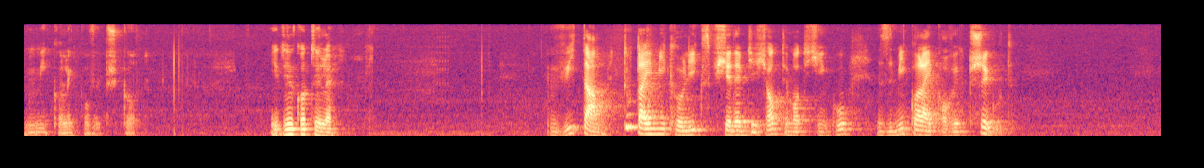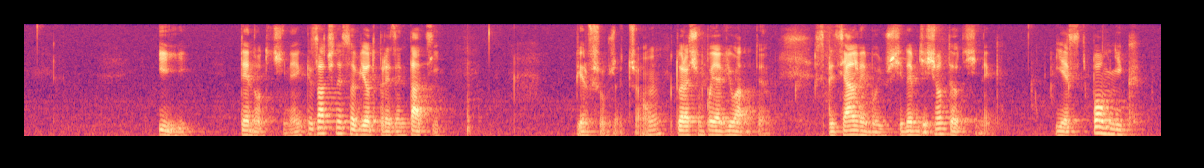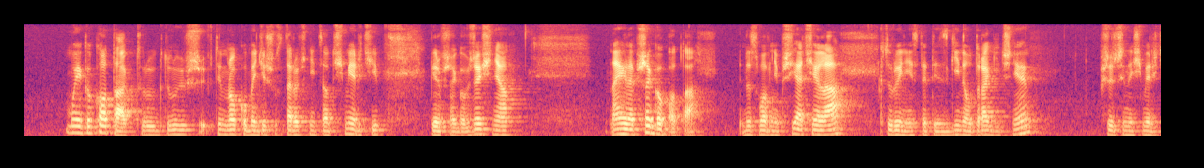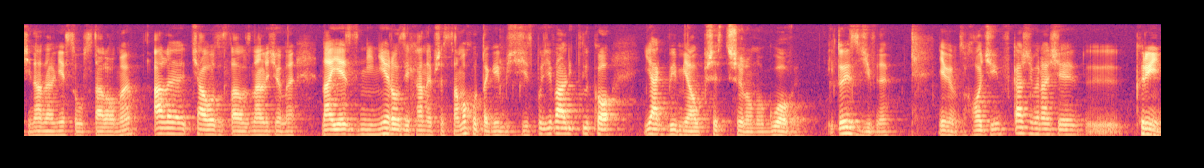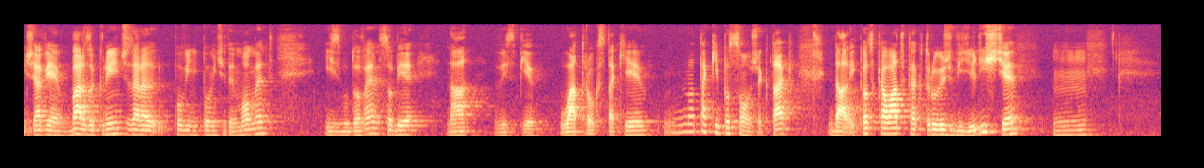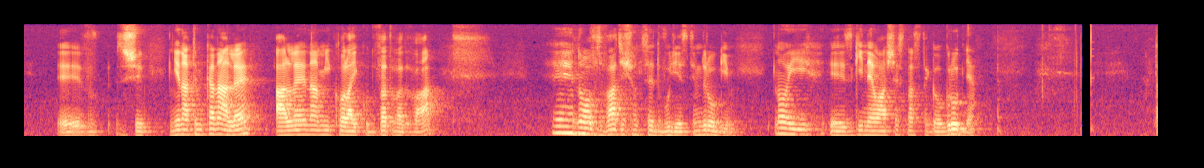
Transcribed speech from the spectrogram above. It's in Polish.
Mikołajkowe przygody. I tylko tyle. Witam, tutaj Mikolix w 70. odcinku z Mikołajkowych przygód. I ten odcinek zacznę sobie od prezentacji. Pierwszą rzeczą, która się pojawiła na ten specjalny, bo już 70. odcinek, jest pomnik mojego kota, który, który już w tym roku będzie szósta rocznica od śmierci, 1 września najlepszego kota, dosłownie przyjaciela, który niestety zginął tragicznie. Przyczyny śmierci nadal nie są ustalone, ale ciało zostało znalezione na jezdni, nie rozjechane przez samochód, tak jakbyście się spodziewali, tylko jakby miał przestrzeloną głowę. I to jest dziwne. Nie wiem o co chodzi. W każdym razie yy, cringe, ja wiem, bardzo cringe, zaraz powin, powinniście ten moment. I zbudowałem sobie na wyspie Watrox, takie, no taki posążek, tak? Dalej, kocka łatka, którą już widzieliście, yy, nie na tym kanale, ale na Mikołajku 222, yy, no w 2022. No i yy, zginęła 16 grudnia.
